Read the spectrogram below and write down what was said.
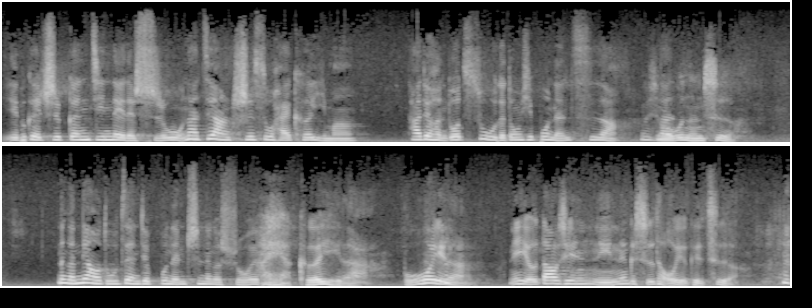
也不可以吃根茎类的食物，那这样吃素还可以吗？他就很多素的东西不能吃啊？为什么不能吃？那个尿毒症就不能吃那个所谓。哎呀，可以啦，不会啦。你有道心，你那个石头也可以吃啊。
